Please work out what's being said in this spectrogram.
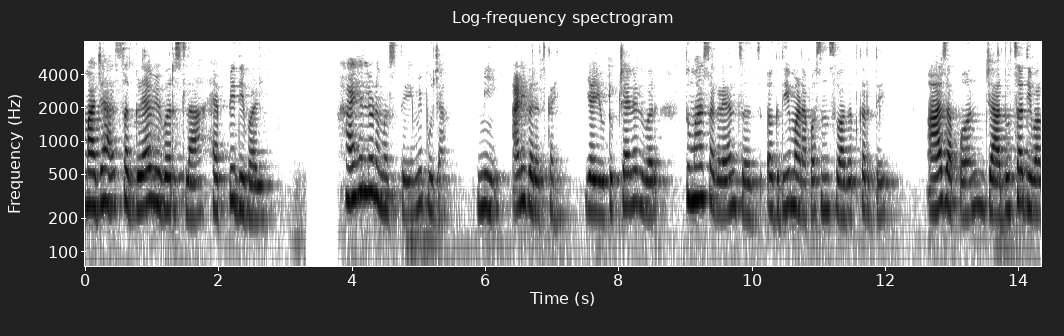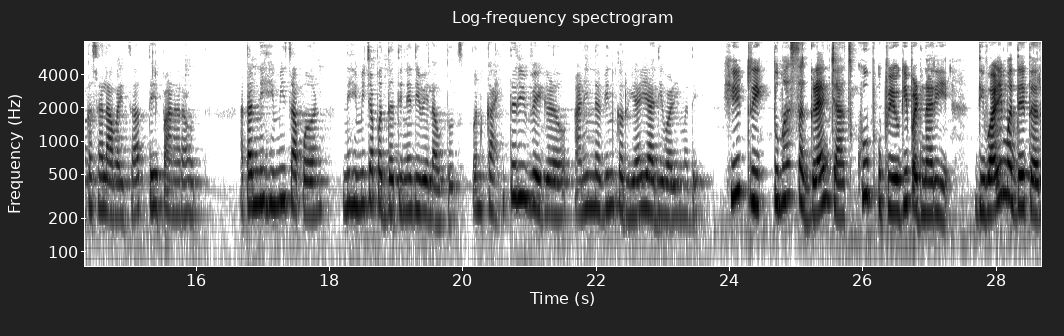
माझ्या सगळ्या व्ह्युअर्सला हॅप्पी दिवाळी. हाय हॅलो नमस्ते. मी पूजा. मी आणि बरंच काही या यूट्यूब चॅनलवर तुम्हा सगळ्यांचंच अगदी मनापासून स्वागत करते. आज आपण जादूचा दिवा कसा लावायचा ते पाहणार आहोत. आता नेहमीच आपण नेहमीच्या पद्धतीने दिवे लावतोच पण काहीतरी वेगळं आणि नवीन करूया या दिवाळीमध्ये. ही ट्रिक तुम्हा सगळ्यांच्याच खूप उपयोगी पडणारी आहे. दिवाळीमध्ये तर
